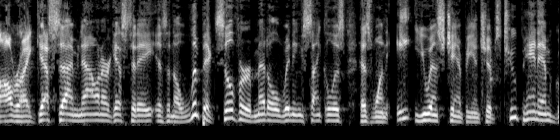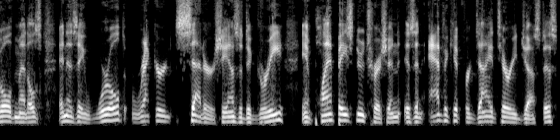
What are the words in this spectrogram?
All right, guest time now, and our guest today is an Olympic silver medal winning cyclist, has won eight U.S. championships, two Pan Am gold medals, and is a world record setter. She has a degree in plant based nutrition, is an advocate for dietary justice,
